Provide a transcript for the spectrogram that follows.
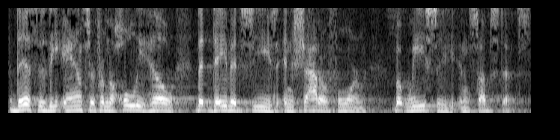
This is the answer from the holy hill that David sees in shadow form, but we see in substance.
